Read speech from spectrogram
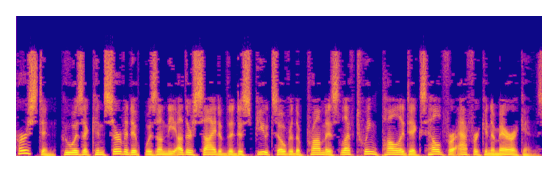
Hurston, who was a conservative, was on the other side of the disputes over the promise left-wing politics held for African Americans.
